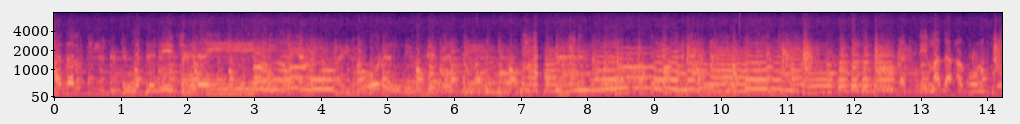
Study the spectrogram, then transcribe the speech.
hadalkii la dadi jiray ayuu odhan dibdibadi dadnimada aqoonso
